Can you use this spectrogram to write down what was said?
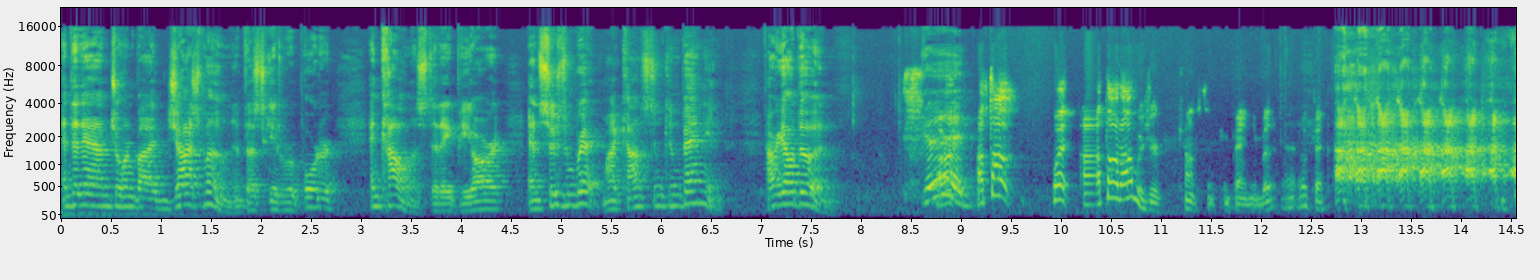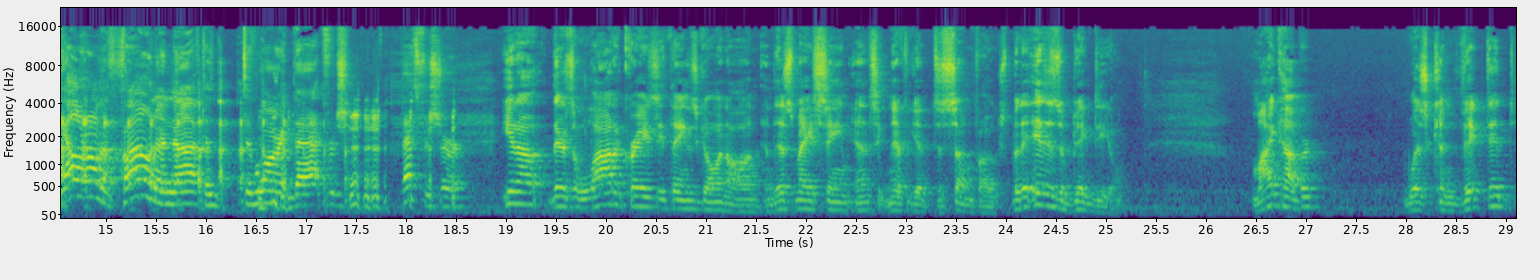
and today I'm joined by Josh Moon, investigative reporter and columnist at APR, and Susan Britt, my constant companion. How are y'all doing? Good. I thought what I thought I was your constant companion, but uh, okay. Y'all are on the phone enough to, to warrant that. For, that's for sure. You know, there's a lot of crazy things going on, and this may seem insignificant to some folks, but it is a big deal. Mike Hubbard was convicted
